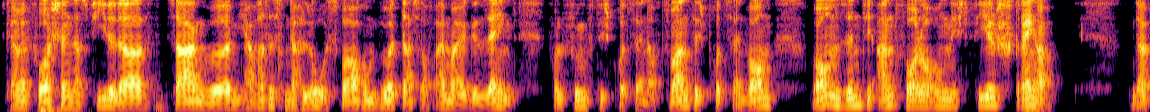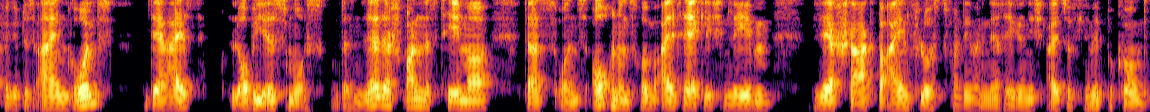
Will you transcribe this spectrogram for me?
Ich kann mir vorstellen, dass viele da sagen würden, ja, was ist denn da los? Warum wird das auf einmal gesenkt von 50% auf 20%? Warum, warum sind die Anforderungen nicht viel strenger? Und dafür gibt es einen Grund, der heißt Lobbyismus. Und das ist ein sehr, sehr spannendes Thema, das uns auch in unserem alltäglichen Leben sehr stark beeinflusst, von dem man in der Regel nicht allzu viel mitbekommt.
